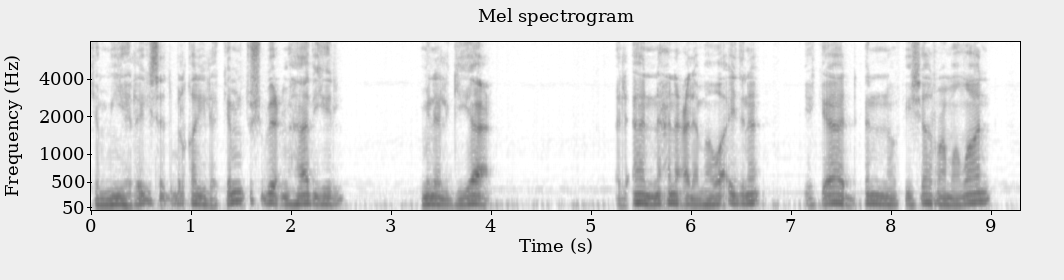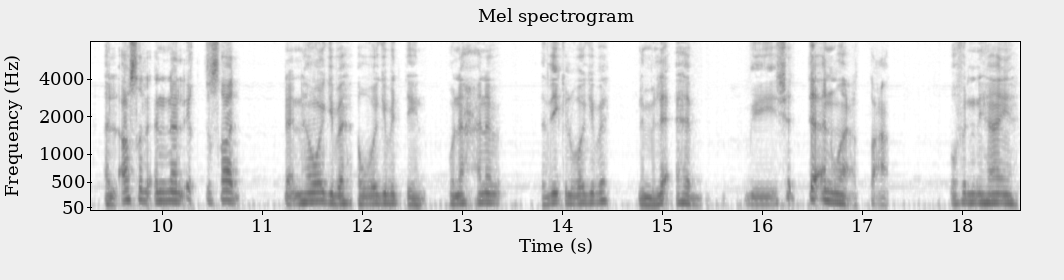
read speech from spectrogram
كمية ليست بالقليلة. كم تشبع هذه من الجياع؟ الآن نحن على موائدنا يكاد أنه في شهر رمضان الأصل أن الاقتصاد لأنها وجبة أو وجبتين ونحن هذيك الوجبة نملأها بشتى أنواع الطعام. وفي النهاية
